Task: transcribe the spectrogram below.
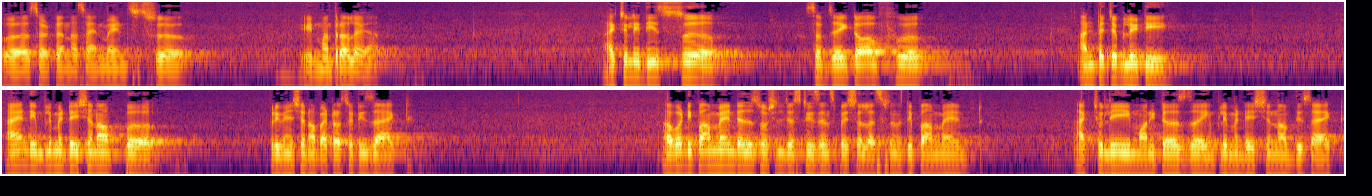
uh, certain assignments uh, in Mantralaya. Actually, this uh, subject of uh, untouchability and implementation of uh, Prevention of Atrocities Act our department, as a Social Justice and Special Assistance Department, actually monitors the implementation of this act.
